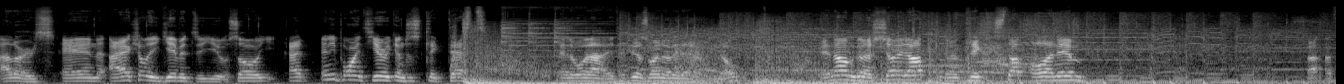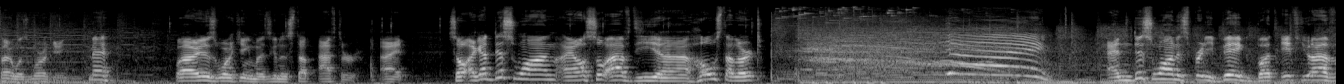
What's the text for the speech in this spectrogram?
alerts, and I actually give it to you. So at any point here, you can just click test, and voila, it appears right over there, you know? And now I'm gonna shut it up, I'm gonna click stop all on him. I thought it was working. Meh. Well, it is working, but it's gonna stop after. Alright. So I got this one. I also have the uh, host alert. Yay! And this one is pretty big, but if you have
